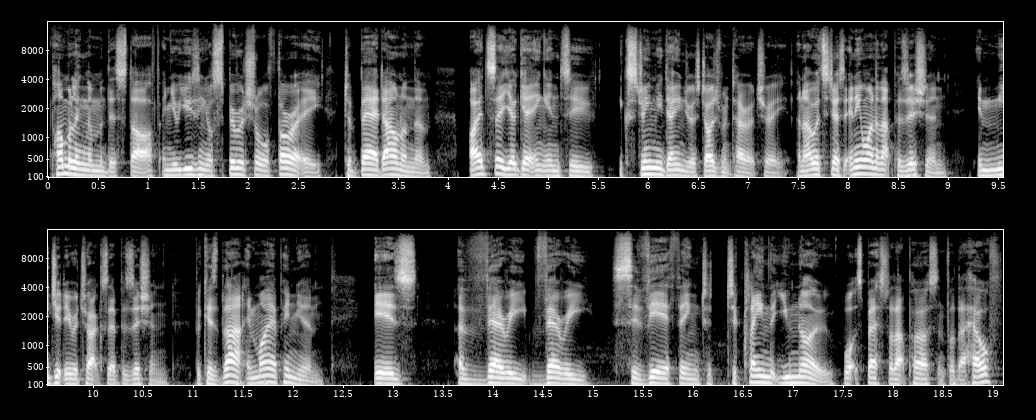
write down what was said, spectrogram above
pummeling them with this stuff and you're using your spiritual authority to bear down on them. I'd say you're getting into extremely dangerous judgment territory. And I would suggest anyone in that position immediately retracts their position because that, in my opinion, is a very, very severe thing to, to claim that you know what's best for that person, for their health,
